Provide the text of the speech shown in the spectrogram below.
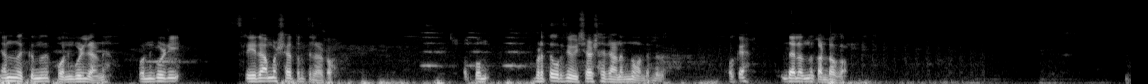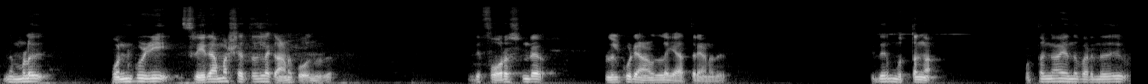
ഞാൻ നിൽക്കുന്നത് പൊൻകുഴിയിലാണ്. പൊൻകുഴി ശ്രീരാമക്ഷേത്രത്തിലാട്ടോ. അപ്പം ഇവിടുത്തെ കുറച്ച് വിശേഷമാണ് ഇന്ന് വന്നിട്ടുള്ളത്. ഓക്കെ? എന്തായാലും ഒന്ന് കണ്ടോക്കാം. നമ്മൾ പൊൻകുഴി ശ്രീരാമക്ഷേത്രത്തിലേക്കാണ് പോകുന്നത്. ഇത് ഫോറസ്റ്റിന്റെ ഉള്ളിൽ കൂടിയാണുള്ള യാത്രയാണിത്. ഇത് മുത്തങ്ങ. മുത്തങ്ങ എന്ന് പറയുന്നത്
